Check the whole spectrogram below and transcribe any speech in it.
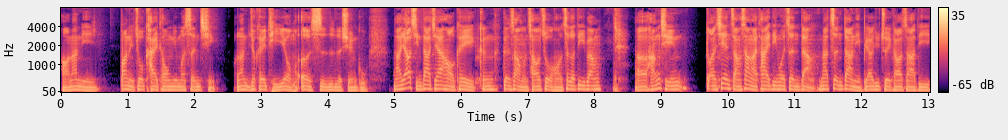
好，那你帮你做开通，你有没有申请？那你就可以体验我们二四日的选股。那邀请大家哈，可以跟跟上我们操作哈。这个地方，呃，行情短线涨上来，它一定会震荡。那震荡你不要去追高杀低，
